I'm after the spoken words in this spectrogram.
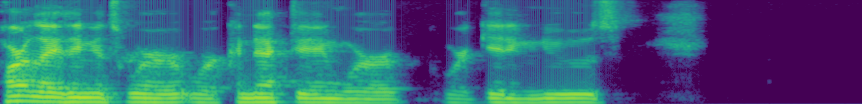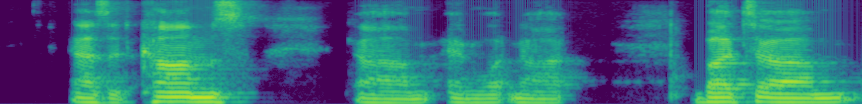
Partly, I think it's where we're connecting, we're we're getting news as it comes, um, and whatnot. But um,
